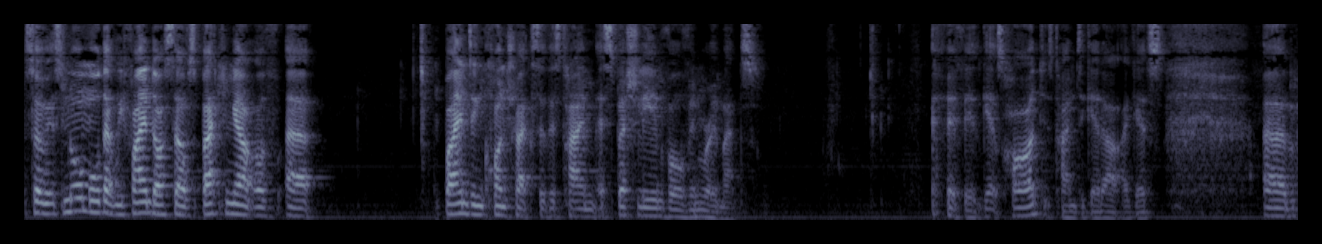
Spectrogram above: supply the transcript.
So it's normal that we find ourselves backing out of uh, binding contracts at this time, especially involving romance. If it gets hard, it's time to get out, I guess. Um,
